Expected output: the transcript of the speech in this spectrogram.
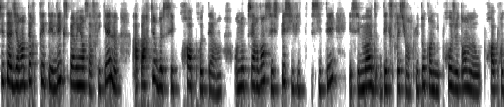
c'est-à-dire interpréter l'expérience africaine à partir de ses propres termes, en observant ses spécificités et ses modes d'expression, plutôt qu'en y projetant nos propres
